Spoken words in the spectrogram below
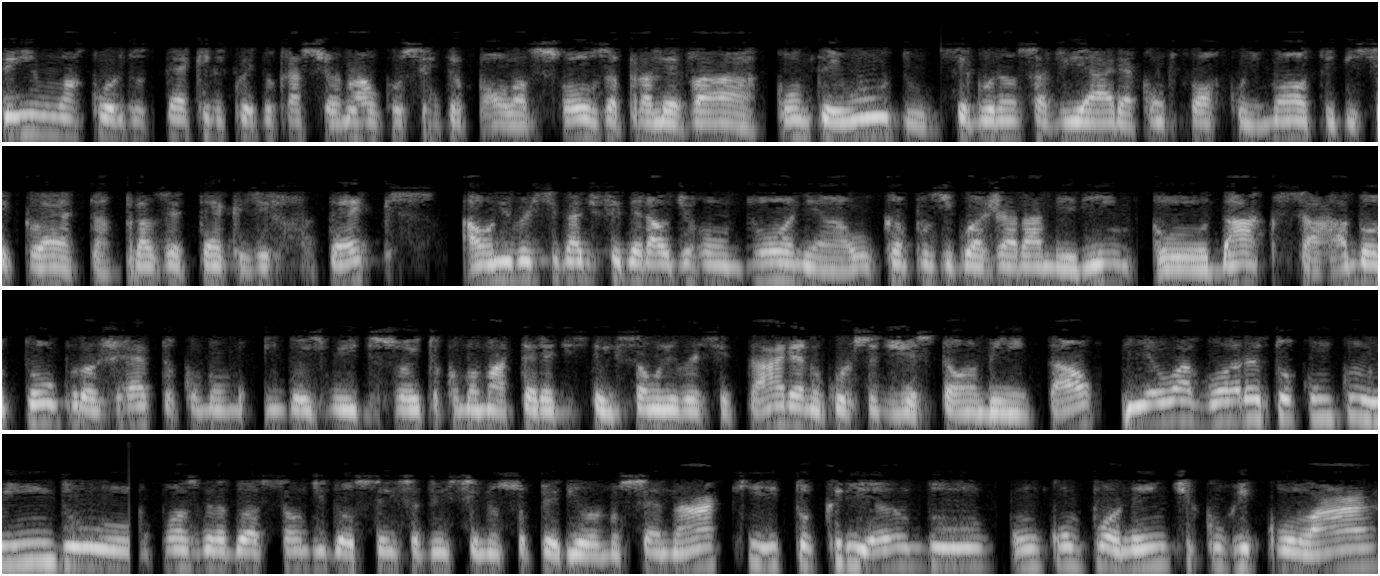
tem um acordo técnico educacional com o Centro Paula Souza para levar conteúdo, segurança viária com foco em moto e bicicleta para as e FATECs. A Universidade Federal de Rondônia, o campus de Guajará-Mirim, o DAXA, adotou o projeto como, em 2018 como matéria de extensão universitária no curso de gestão ambiental. E eu agora estou concluindo pós-graduação de docência do ensino superior no SENAC e estou criando um componente curricular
